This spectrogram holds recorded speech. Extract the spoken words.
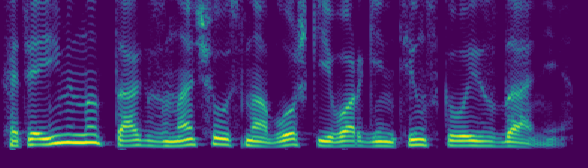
хотя именно так значилось на обложке его аргентинского издания.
